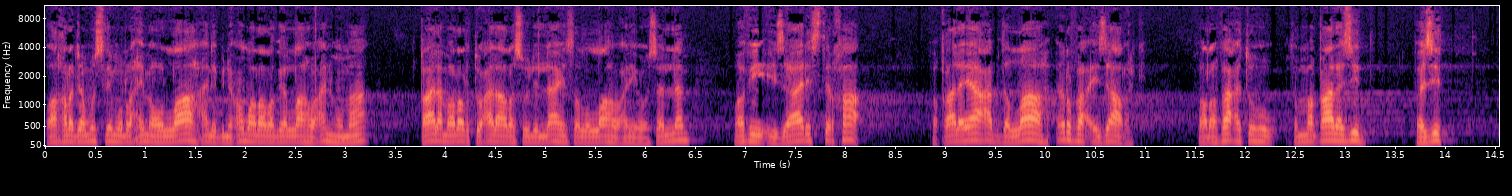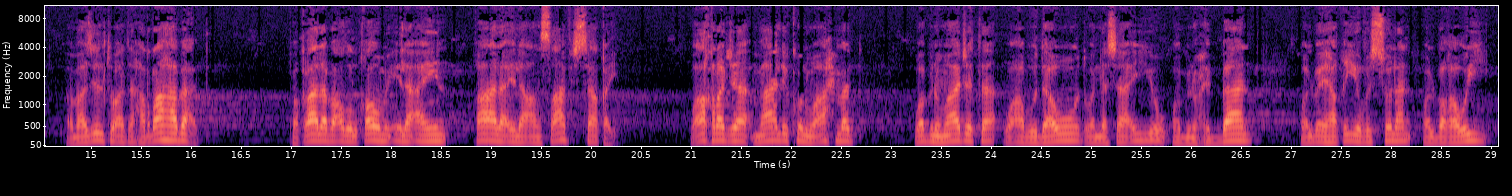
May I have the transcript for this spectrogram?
وأخرج مسلم رحمه الله عن ابن عمر رضي الله عنهما قال مررت على رسول الله صلى الله عليه وسلم وفي إزار استرخاء. فقال يا عبد الله ارفع إزارك. فرفعته ثم قال زد. فزدت. فما زلت أتحراها بعد. فقال بعض القوم إلى أين؟ قال إلى أنصاف الساقين. وأخرج مالك وأحمد وابن ماجة وأبو داود والنسائي وابن حبان والبيهقي في السنن والبغوي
